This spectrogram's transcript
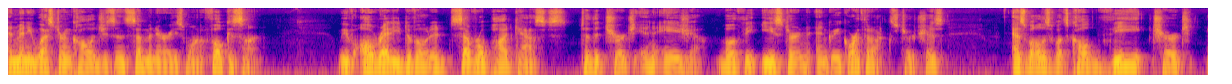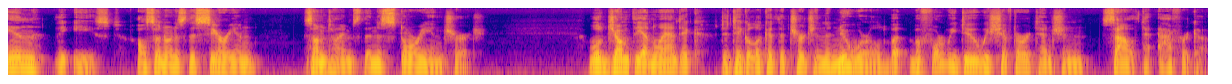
and many Western colleges and seminaries want to focus on. We've already devoted several podcasts to the church in Asia, both the Eastern and Greek Orthodox churches, as well as what's called the church in the East, also known as the Syrian, sometimes the Nestorian church. We'll jump the Atlantic to take a look at the church in the New World, but before we do, we shift our attention south to Africa.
